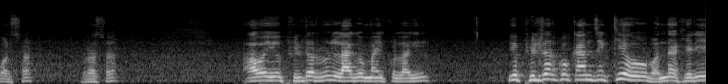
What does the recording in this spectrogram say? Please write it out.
पर्छ रहेछ। अब यो फिल्टर पनि लाग्यो माइकको लागि। यो फिल्टरको काम चाहिँ के हो भन्दाखेरि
